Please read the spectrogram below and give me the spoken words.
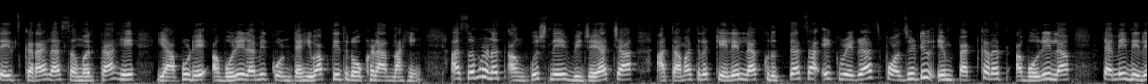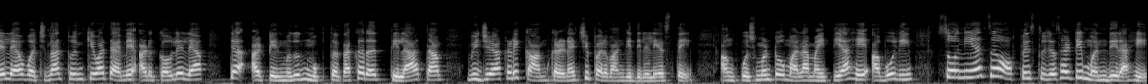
तेच करायला समर्थ आहे. यापुढे अबोलीला मी कोणत्याही बाबतीत रोखणार नाही. असं म्हणत अंकुशने विजयाच्या आता मात्र केलेल्या कृत्याचा एक वेगळाच पॉझिटिव्ह इम्पॅक्ट करत अबोलीला त्याने दिलेल्या वचनातून किंवा त्याने अडकवलेल्या त्या अटींमधून मुक्तता करत तिला आता विजयाकडे काम करण्याची परवानगी दिलेली असते. अंकुश म्हणतो मला माहिती आहे अबोली सोनियाचं ऑफिस तुझ्यासाठी मंदिर आहे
